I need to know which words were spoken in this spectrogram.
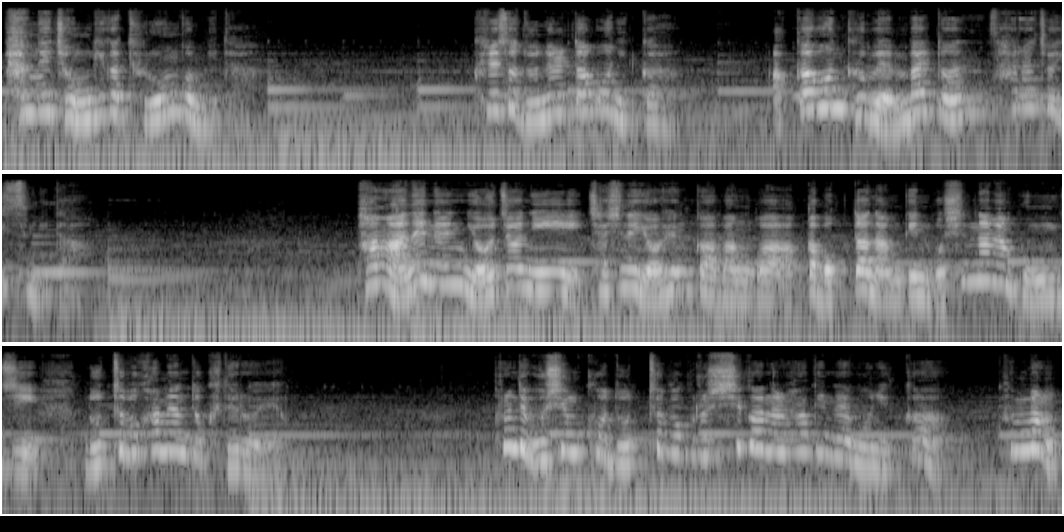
방에 전기가 들어온 겁니다. 그래서 눈을 떠보니까 아까 본그 또한 사라져 있습니다. 방 안에는 여전히 자신의 여행 가방과 아까 먹다 남긴 뭐 신라면 봉지, 노트북 화면도 그대로예요. 그런데 무심코 노트북으로 시간을 확인해 보니까 분명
